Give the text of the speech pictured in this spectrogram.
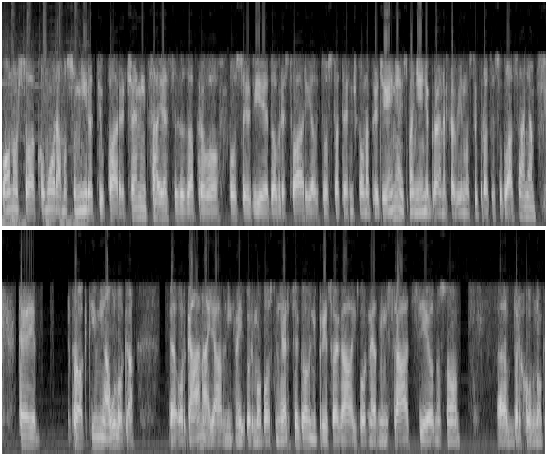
Ono što ako moramo sumirati u par rečenica jeste da zapravo postoje dvije dobre stvari, ali to su ta tehnička unapređenja i smanjenje broja nepravilnosti u procesu glasanja, te je proaktivnija uloga e, organa javnih na izborima u Bosni i Hercegovini, prije svega izborne administracije, odnosno vrhovnog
